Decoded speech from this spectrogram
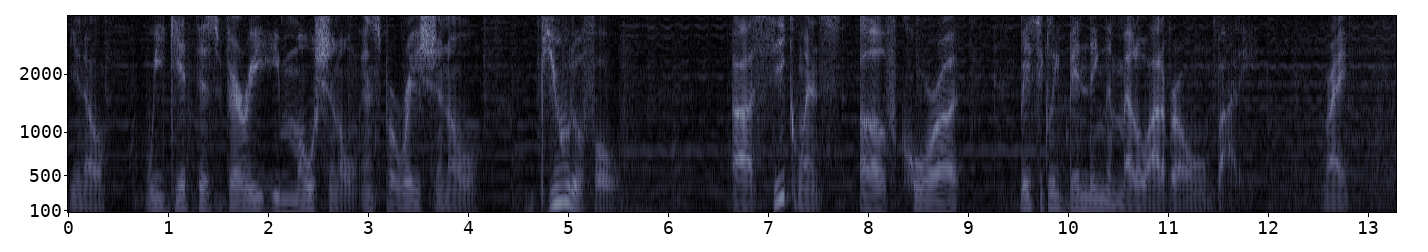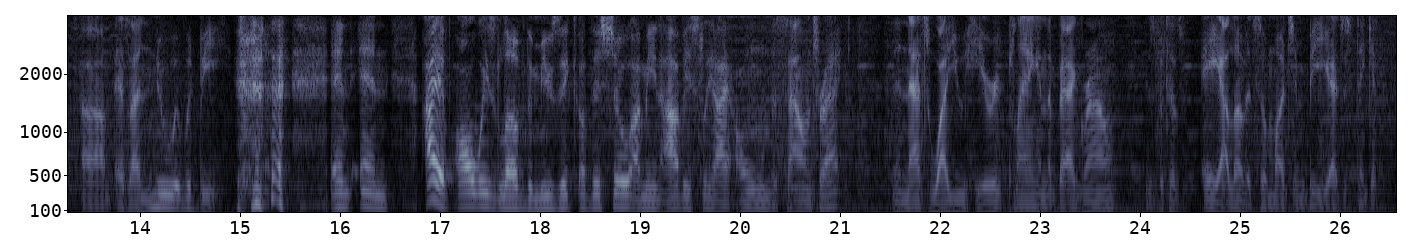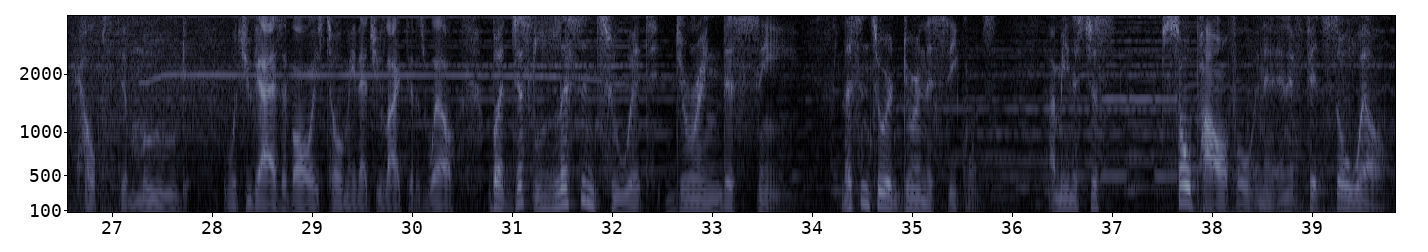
you know, we get this very emotional, inspirational, beautiful uh, sequence of Korra basically bending the metal out of her own body, right? Um, as I knew it would be, and and I have always loved the music of this show. I mean, obviously, I own the soundtrack, and that's why you hear it playing in the background. Is because a I love it so much, and b I just think it helps the mood which you guys have always told me that you liked it as well. But just listen to it during this scene. Listen to it during this sequence. I mean, it's just so powerful and it, and it fits so well.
